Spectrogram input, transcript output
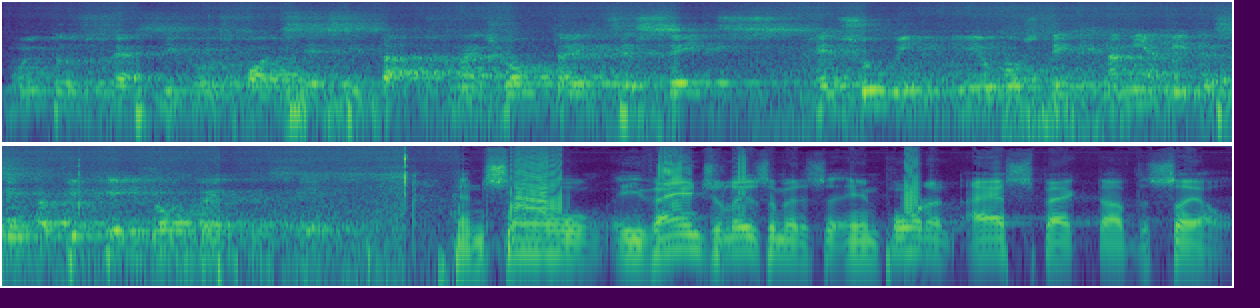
Muitos versículos podem ser citados, mas João 3,16 resumem, e eu gostei, na minha vida sempre apliquei João 3,16. And so evangelism is an important aspect of the cell.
